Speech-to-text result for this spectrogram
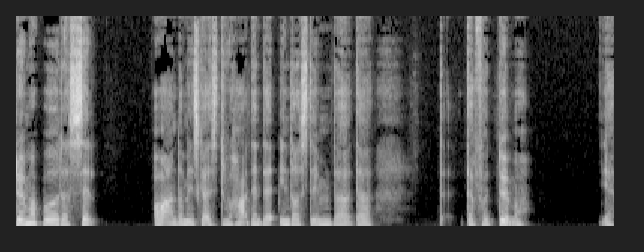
dømmer både dig selv og andre mennesker. Altså du har den der indre stemme, der, der, der fordømmer. Ja.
